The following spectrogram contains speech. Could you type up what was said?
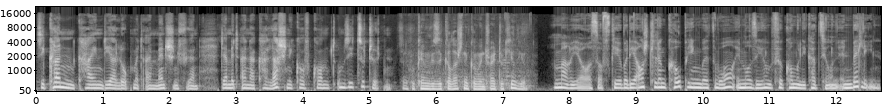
Sie können keinen Dialog mit einem Menschen führen, der mit einer Kalaschnikow kommt, um sie zu töten. Maria Ossowski über die Ausstellung Coping with War im Museum für Kommunikation in Berlin.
